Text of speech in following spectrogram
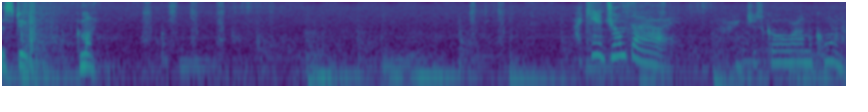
The. Come on. I can't jump that high. Right, just go around the corner.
